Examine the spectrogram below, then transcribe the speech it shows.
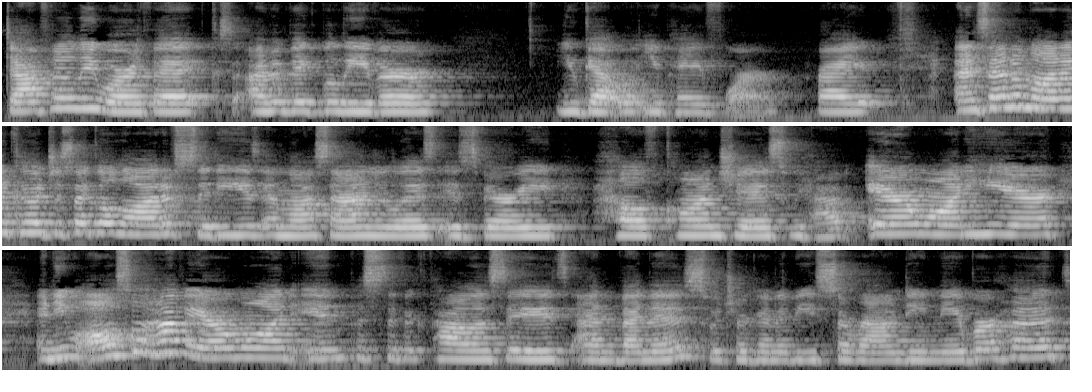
definitely worth it because I'm a big believer you get what you pay for, right? And Santa Monica, just like a lot of cities in Los Angeles, is very health conscious. We have Erewhon here, and you also have Erewhon in Pacific Palisades and Venice, which are gonna be surrounding neighborhoods.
